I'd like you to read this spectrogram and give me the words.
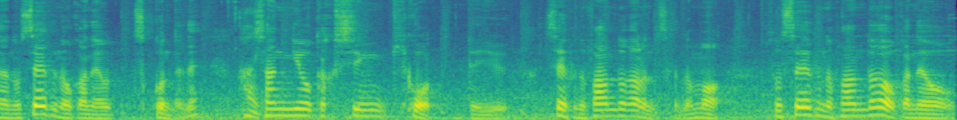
あの政府のお金を突っ込んでね、はい、産業革新機構っていう政府のファンドがあるんですけどもその政府のファンドがお金を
